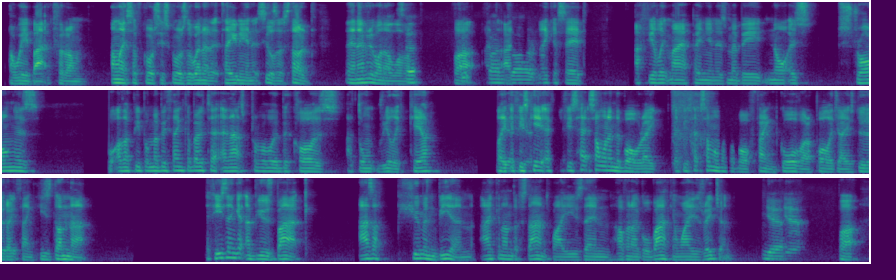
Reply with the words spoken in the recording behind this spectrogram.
a way back for him, unless, of course, he scores the winner at Tiny and it seals his third. Then everyone will love him. But I, I, like I said, I feel like my opinion is maybe not as strong as what other people maybe think about it, and that's probably because I don't really care. Like yeah, if he's yeah. if, if he's hit someone in the ball, right? If he's hit someone with a ball, fine, go over, apologise, do the right thing. He's done that. If he's then getting abused back, as a human being, I can understand why he's then having a go back and why he's raging. Yeah. Yeah. But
